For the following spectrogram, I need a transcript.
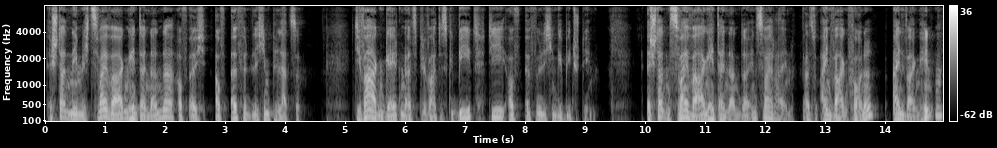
Es standen nämlich zwei Wagen hintereinander auf, auf öffentlichem Platze. Die Wagen gelten als privates Gebiet, die auf öffentlichem Gebiet stehen. Es standen zwei Wagen hintereinander in zwei Reihen. Also ein Wagen vorne, ein Wagen hinten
